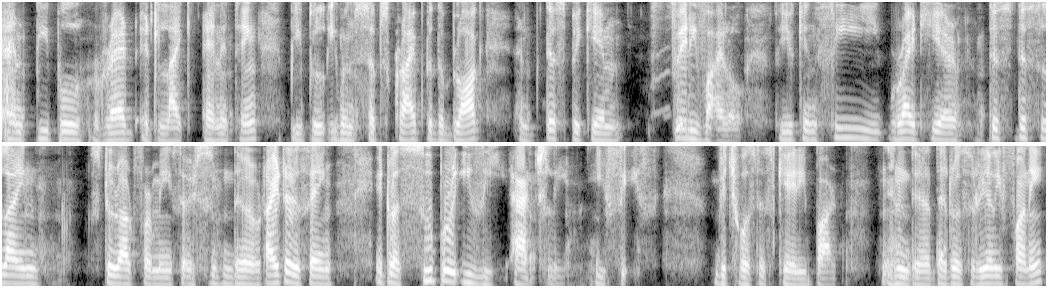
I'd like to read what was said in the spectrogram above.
And people read it like anything. People even subscribed to the blog, and this became very viral. So you can see right here this this line stood out for me. So it's the writer is saying it was super easy actually he says which was the scary part. And uh, that was really funny.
